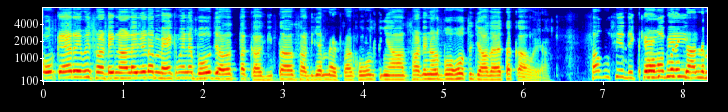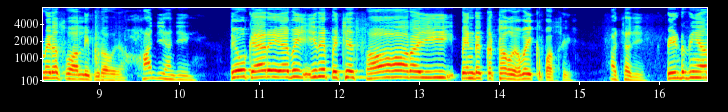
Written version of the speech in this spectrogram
ਉਹ ਕਹਿ ਰਹੇ ਵੀ ਸਾਡੇ ਨਾਲ ਜਿਹੜਾ ਮਹਿਕਮੇ ਨੇ ਬਹੁਤ ਜ਼ਿਆਦਾ ਧੱਕਾ ਕੀਤਾ ਸਾਡੀਆਂ ਮੈਸਾਂ ਖੋਲਤੀਆਂ ਸਾਡੇ ਨਾਲ ਬਹੁਤ ਜ਼ਿਆਦਾ ਧੱਕਾ ਹੋਇਆ। ਸਭ ਤੁਸੀਂ ਇਹ ਦੇਖਿਆ ਹੋਣਾ ਵੀ ਗੱਲ ਮੇਰਾ ਸਵਾਲ ਨਹੀਂ ਪੂਰਾ ਹੋਇਆ। ਹਾਂਜੀ ਹਾਂਜੀ। ਤੇ ਉਹ ਕਹਿ ਰਹੇ ਆ ਵੀ ਇਹਦੇ ਪਿੱਛੇ ਸਾਰਾ ਹੀ ਪਿੰਡ ਇਕੱਠਾ ਹੋਇਆ ਵਾ ਇੱਕ ਪਾਸੇ। ਅੱਛਾ ਜੀ। ਪਿੰਡ ਦੀਆਂ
